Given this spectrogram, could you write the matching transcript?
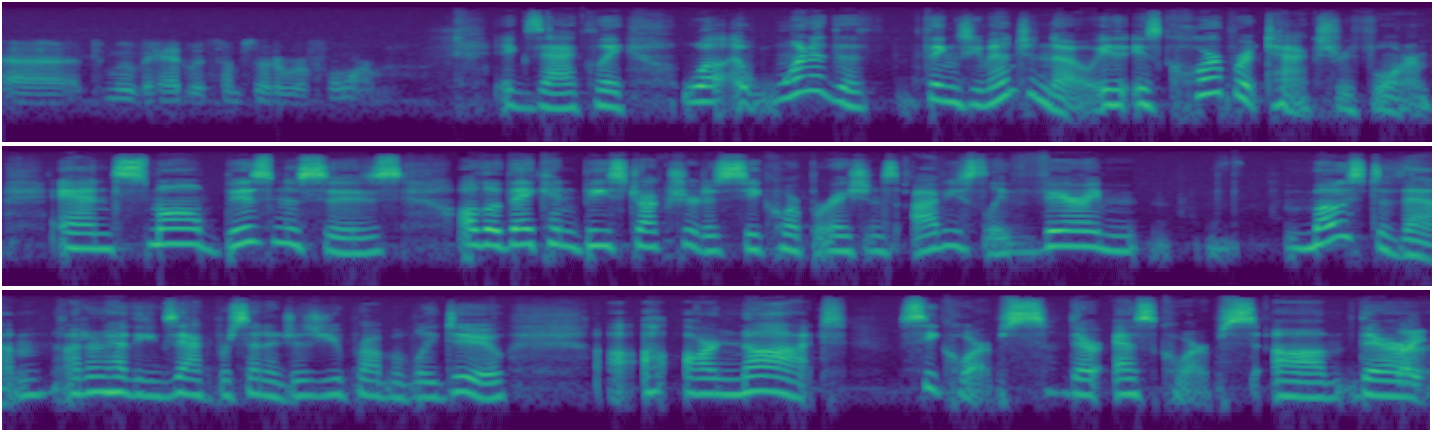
uh, to move ahead with some sort of reform. Exactly. Well, uh, one of the things you mentioned, though, is, is, corporate tax reform. And small businesses, although they can be structured as C corporations, obviously, very most of them, I don't have the exact percentages, you probably do, uh, are not C corps. They're S corps. Um, they're right.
